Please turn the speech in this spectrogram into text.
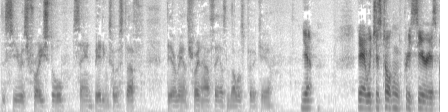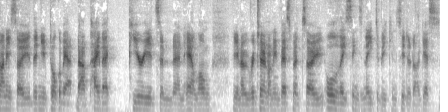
the serious free stall, sand bedding sort of stuff, they're around $3,500 per cow. Yep. Yeah, which is talking pretty serious money. So then you talk about uh, payback periods and, and how long, you know, return on investment. So all of these things need to be considered, I guess,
